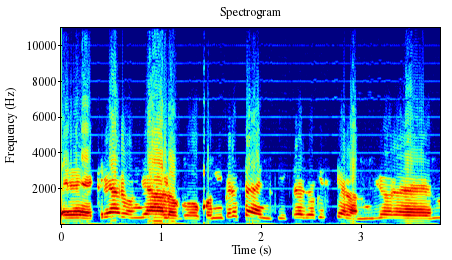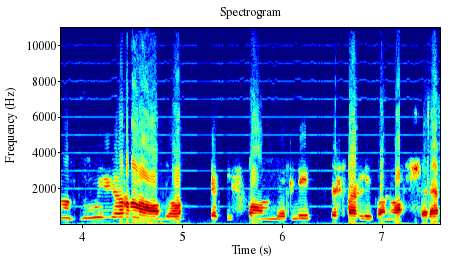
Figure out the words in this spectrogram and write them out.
e creare un dialogo con i presenti, credo che sia migliore- il miglior modo per diffonderli, per farli conoscere.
